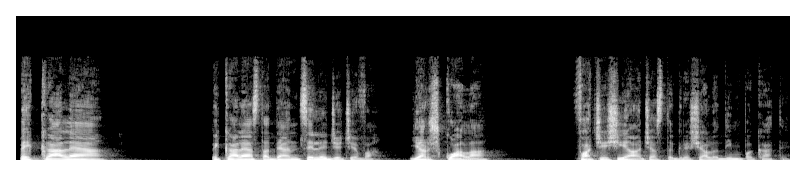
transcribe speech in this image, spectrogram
pe calea, pe calea asta de a înțelege ceva. Iar școala face și ea această greșeală, din păcate.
